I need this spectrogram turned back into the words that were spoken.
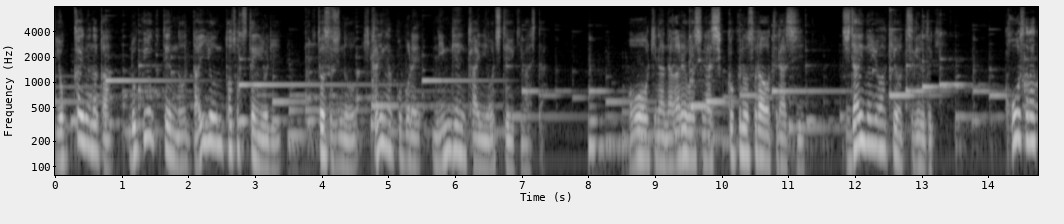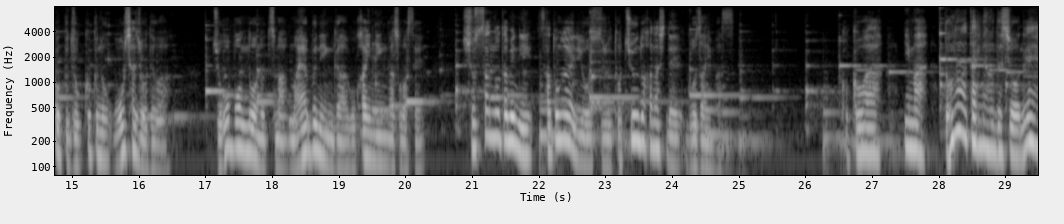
四階の中六翼天の第四図卒天より一筋の光がこぼれ人間界に落ちてゆきました。大きな流れ星が漆黒の空を照らし時代の夜明けを告げる時高皿国属国の大社城では上煩悩の妻マヤ部人がご懐人遊ばせ出産のために里帰りをする途中の話でございます。ここは今どの辺りなのでしょうね？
